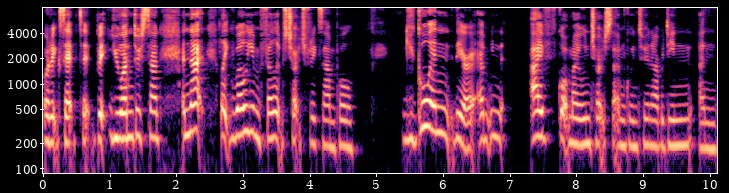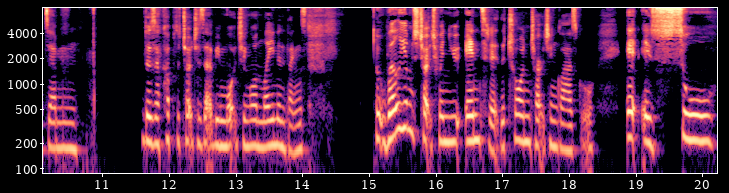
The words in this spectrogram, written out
or accept it but you understand. And that like william philip's church for example you go in there. I mean i've got my own church that i'm going to in aberdeen and um, there's a couple of churches that i've been watching online and things. But william's church when you enter it the tron church in glasgow it is so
